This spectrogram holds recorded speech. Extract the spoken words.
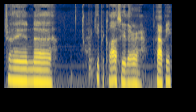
Let's try and uh, keep it classy there, Happy.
